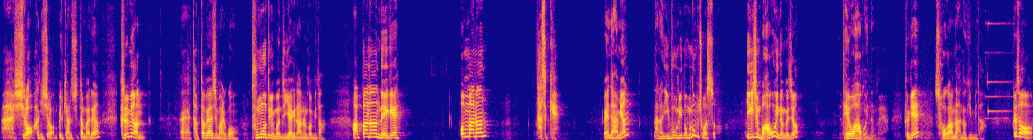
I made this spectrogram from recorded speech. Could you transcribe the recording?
아, 싫어, 하기 싫어. 이렇게 할 수 있단 말이에요. 그러면 에, 답답해 하지 말고 부모들이 먼저 이야기 나누는 겁니다. 아빠는 네 개, 엄마는 다섯 개. 왜냐하면 나는 이 부분이 너무너무 좋았어. 이게 지금 뭐 하고 있는 거죠? 대화하고 있는 거예요. 그게 소감 나누기입니다. 그래서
